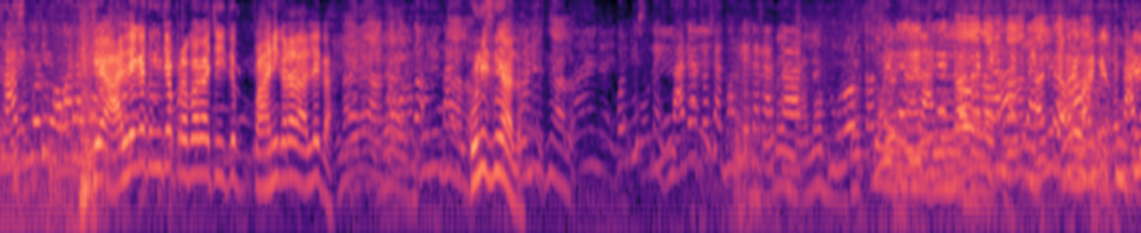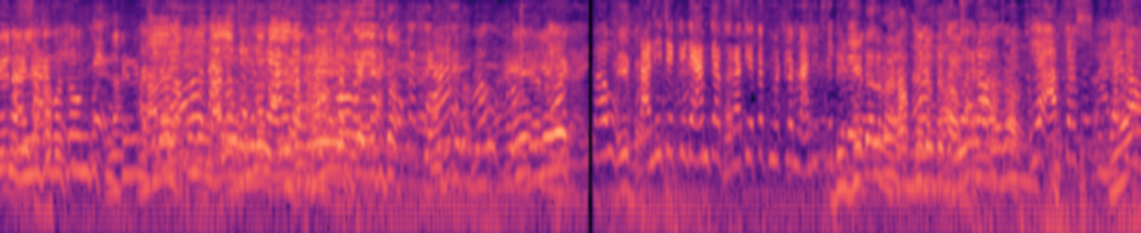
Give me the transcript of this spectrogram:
त्रास किती व्हावा लागला? ते आले का तुमच्या प्रभागाची? इथे पाहणी करायला आले का? कोणीच नाही आलं. कोणीच नाही नाल्या तशा भरलेल्या राहतात रोड तसे नाल्या- भाऊ, नालीचे किडे आमच्या घरात येतात म्हटलं नालीतले किडे हे आमच्या याच्या-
